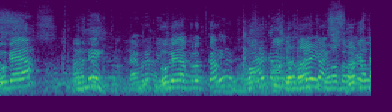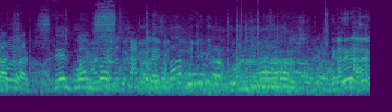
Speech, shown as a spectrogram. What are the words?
हो गया? हो गया आप लोग का? दिखा दे रहा है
